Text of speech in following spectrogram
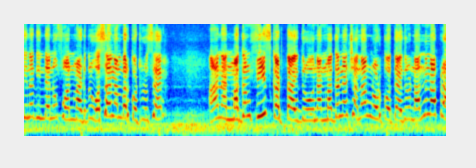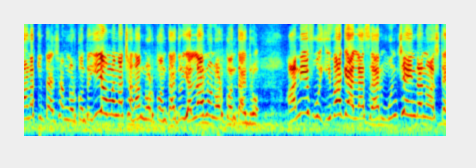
ದಿನದಿಂದನೂ ಫೋನ್ ಮಾಡಿದ್ರು. ಹೊಸ ನಂಬರ್ ಕೊಟ್ಟರು ಸರ್ ಆ ನನ್ನ ಮಗನ ಫೀಸ್ ಕಟ್ತಾ ಇದ್ರು. ನನ್ನ ಮಗನ ಚೆನ್ನಾಗಿ ನೋಡ್ಕೊತಾ ಇದ್ರು. ನನ್ನನ್ನ ಪ್ರಾಣಕ್ಕಿಂತ ಹೆಚ್ಚಾಗಿ ನೋಡ್ಕೊತಾ, ಈ ಅಮ್ಮನ ಚೆನ್ನಾಗಿ ನೋಡ್ಕೊತಾ ಇದ್ರು. ಎಲ್ಲಾರನ್ನೂ ನೋಡ್ಕೊತಾ ಇದ್ರು. ಅನೀಫು ಇವಾಗ ಅಲ್ಲ ಸರ್ ಮುಂಚೆಯಿಂದನೂ ಅಷ್ಟೇ.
